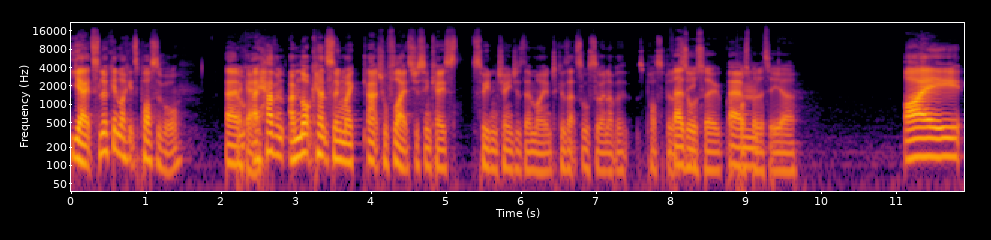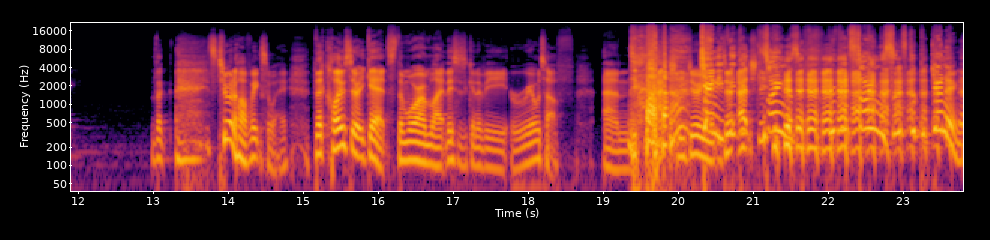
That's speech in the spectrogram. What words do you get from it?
yeah, it's looking like it's possible. Um, Okay. I haven't. I'm not canceling my actual flights just in case Sweden changes their mind because that's also another possibility. There's also a Um, possibility, yeah. I the it's two and a half weeks away. The closer it gets, the more I'm like, this is going to be real tough. And actually doing Jamie, it, do, we've been actually saying this. We've been saying this since the beginning.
